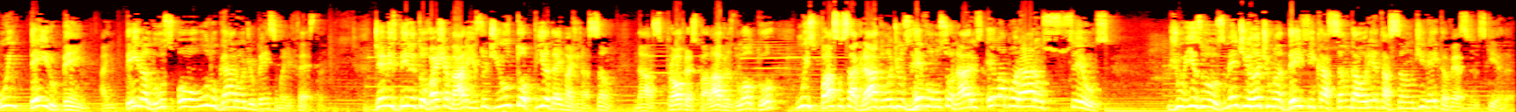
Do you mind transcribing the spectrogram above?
o inteiro bem, a inteira luz ou o lugar onde o bem se manifesta. James Billington vai chamar isso de utopia da imaginação. Nas próprias palavras do autor, um espaço sagrado onde os revolucionários elaboraram seus juízos mediante uma deificação da orientação direita versus esquerda.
